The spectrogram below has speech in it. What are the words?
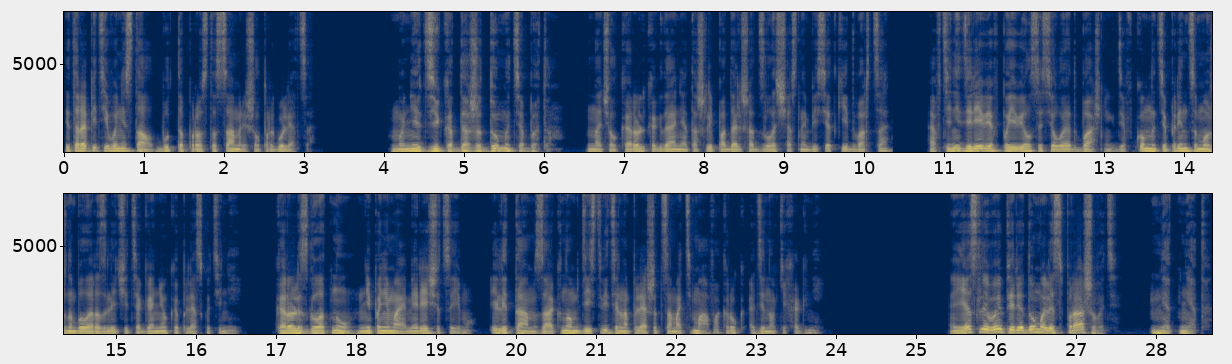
и торопить его не стал, будто просто сам решил прогуляться. «Мне дико даже думать об этом», — начал король, когда они отошли подальше от злосчастной беседки и дворца, а в тени деревьев появился силуэт башни, где в комнате принца можно было различить огонек и пляску теней. Король сглотнул, не понимая, мерещится ему, или там, за окном, действительно пляшет сама тьма вокруг одиноких огней. «Если вы передумали спрашивать...» «Нет-нет»,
